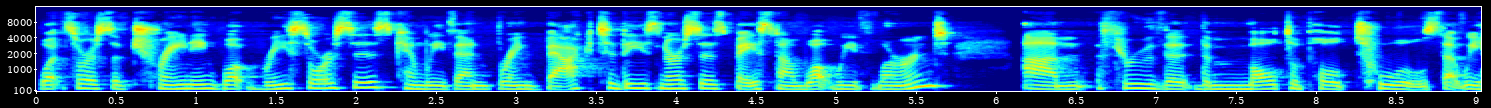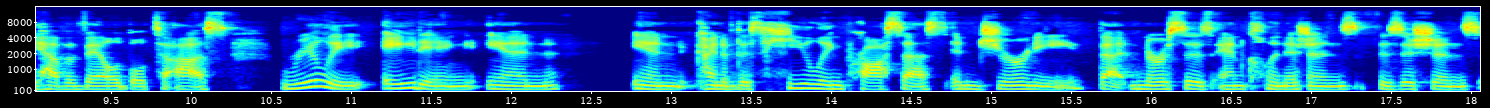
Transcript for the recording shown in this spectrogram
what sorts of training, what resources can we then bring back to these nurses based on what we've learned um, through the, the multiple tools that we have available to us, really aiding in in kind of this healing process and journey that nurses and clinicians, physicians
